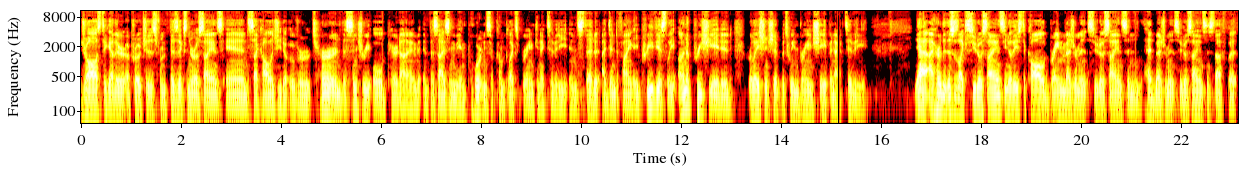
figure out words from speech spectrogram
draws together approaches from physics, neuroscience, and psychology to overturn the century old paradigm, emphasizing the importance of complex brain connectivity, instead identifying a previously unappreciated relationship between brain shape and activity. Yeah, I heard that this was like pseudoscience. You know, they used to call brain measurement pseudoscience and head measurement pseudoscience and stuff, but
